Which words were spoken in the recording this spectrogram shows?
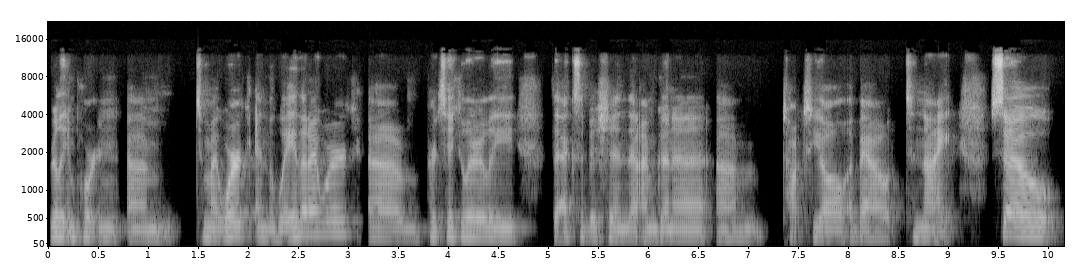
really important um, to my work and the way that I work, um, particularly the exhibition that I'm gonna um, talk to y'all about tonight. So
